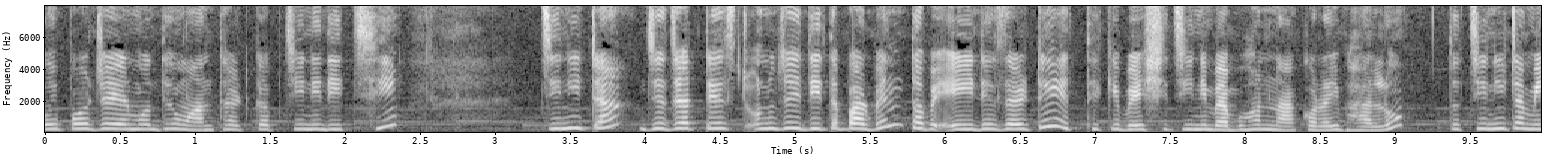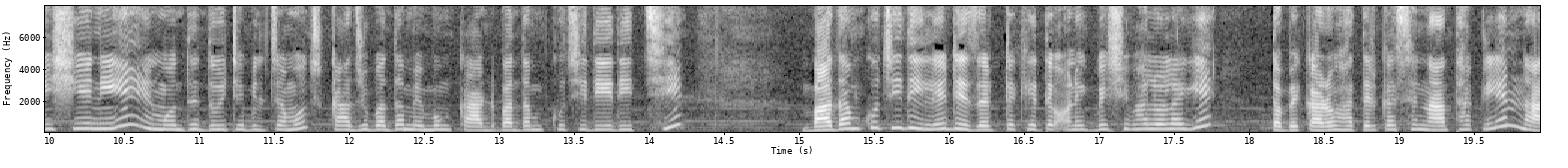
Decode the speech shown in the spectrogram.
ওই পর্যায়ে এর মধ্যে ওয়ান থার্ড কাপ চিনি দিচ্ছি। চিনিটা যে যার টেস্ট অনুযায়ী দিতে পারবেন, তবে এই ডেজার্টে এর থেকে বেশি চিনি ব্যবহার না করাই ভালো। তো চিনিটা মিশিয়ে নিয়ে এর মধ্যে দুই টেবিল চামচ কাজু বাদাম এবং কাঠবাদাম কুচি দিয়ে দিচ্ছি। বাদাম কুচি দিলে ডেজার্টটা খেতে অনেক বেশি ভালো লাগে, তবে কারও হাতের কাছে না থাকলে না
